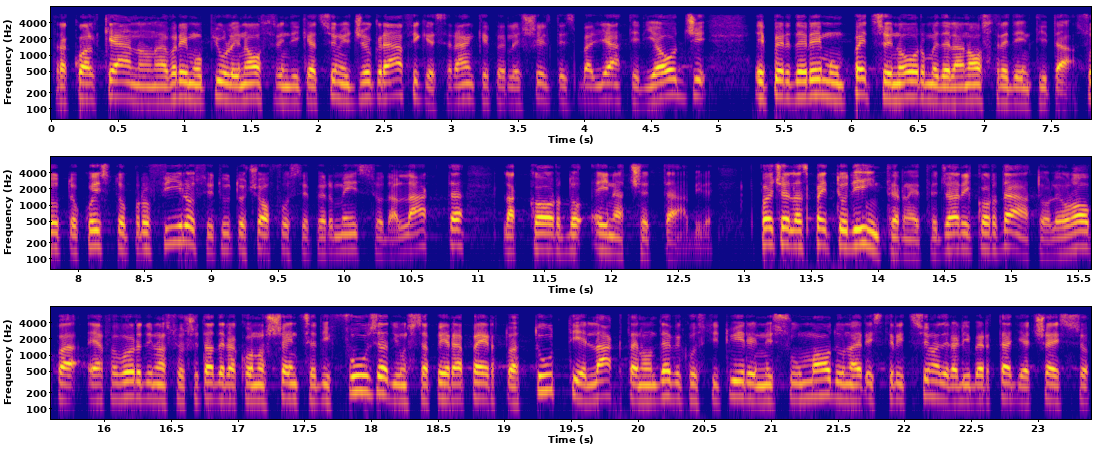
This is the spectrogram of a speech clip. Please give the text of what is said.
tra qualche anno non avremo più le nostre indicazioni geografiche sarà anche per le scelte sbagliate di oggi e perderemo un pezzo enorme della nostra identità. Sotto questo profilo, se tutto ciò fosse permesso dall'ACTA, l'accordo è inaccettabile. Poi c'è l'aspetto di Internet, già ricordato, l'Europa è a favore di una società della conoscenza diffusa, di un sapere aperto a tutti e l'ACTA non deve costituire in nessun modo una restrizione della libertà di accesso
